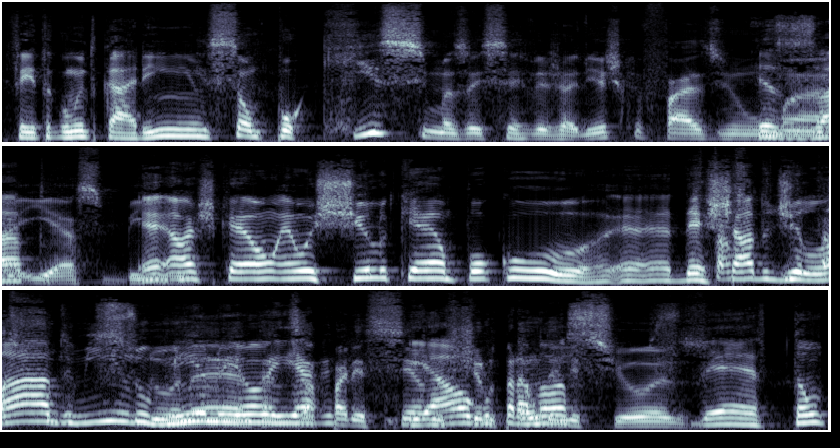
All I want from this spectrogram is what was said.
feita com muito carinho. E são pouquíssimas as cervejarias que fazem uma Exato. ESB. É, acho que é um, é um estilo que é um pouco é, deixado tá, de tá lado, sumindo, sumindo né? e, tá e, desaparecendo, e é um algo para nós delicioso. é tão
